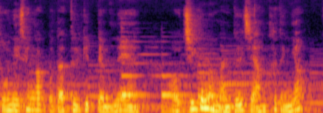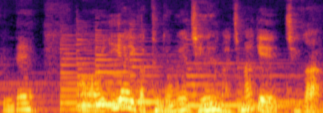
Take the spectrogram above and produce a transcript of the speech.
돈이 생각보다 들기 때문에 어, 지금은 만들지 않거든요. 근데 어, 이 아이 같은 경우에 제일 마지막에 제가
